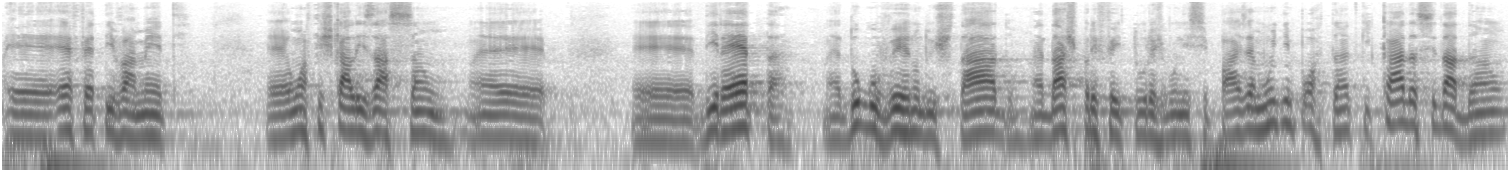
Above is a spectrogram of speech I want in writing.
é, efetivamente é, uma fiscalização é, direta né, do governo do Estado, né, das prefeituras municipais, é muito importante que cada cidadão,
